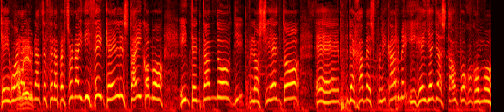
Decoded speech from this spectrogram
Que igual A hay una tercera persona y dicen que él está ahí como intentando, lo siento, eh, déjame explicarme, y que ella ya está un poco como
